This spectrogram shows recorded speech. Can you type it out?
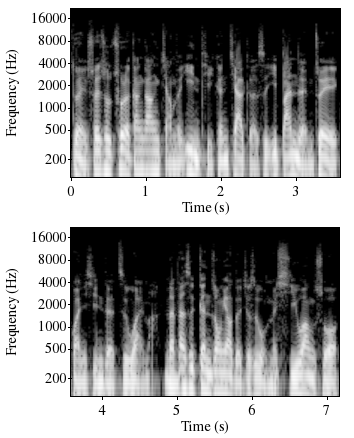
对，所以说除了刚刚讲的硬体跟价格是一般人最关心的之外嘛，嗯、那但是更重要的就是我们希望说。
